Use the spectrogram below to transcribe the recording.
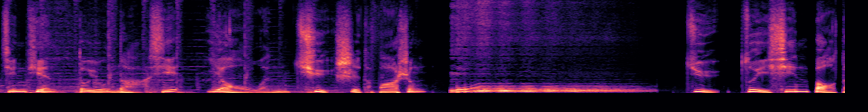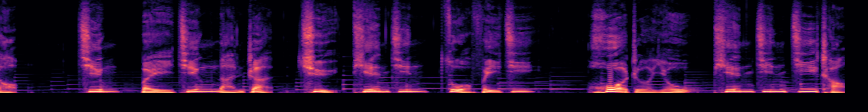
今天都有哪些要闻趣事的发生。据最新报道，经北京南站去天津坐飞机，或者由天津机场。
